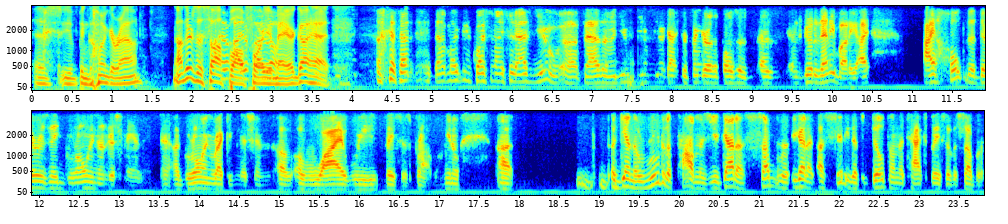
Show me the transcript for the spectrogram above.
as you've been going around? Now, there's a softball I, I, for you, know. Mayor. Go ahead. that that might be a question I should ask you, uh, Paz. I mean, you, you you got your finger on the pulse as, as as good as anybody. I I hope that there is a growing understanding, a growing recognition of, of why we face this problem. You know, uh, again, the root of the problem is you've got a suburb, you got a, a city that's built on the tax base of a suburb,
